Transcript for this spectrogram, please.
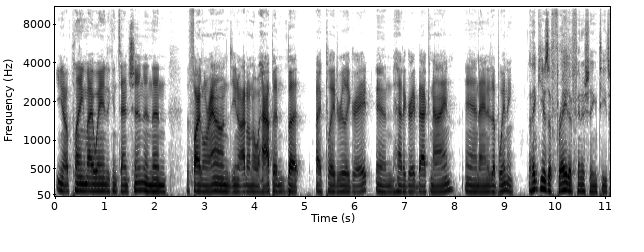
you know playing my way into contention and then the final round you know i don't know what happened but i played really great and had a great back nine and i ended up winning I think he was afraid of finishing T12,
